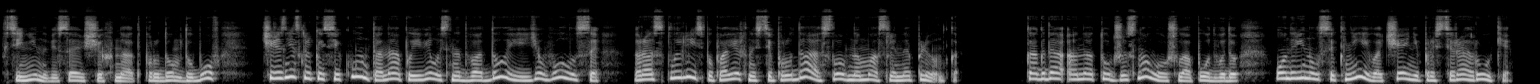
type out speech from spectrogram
в тени нависающих над прудом дубов. Через несколько секунд она появилась над водой, и ее волосы расплылись по поверхности пруда, словно масляная пленка. Когда она тут же снова ушла под воду, он ринулся к ней, в отчаянии простирая руки.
